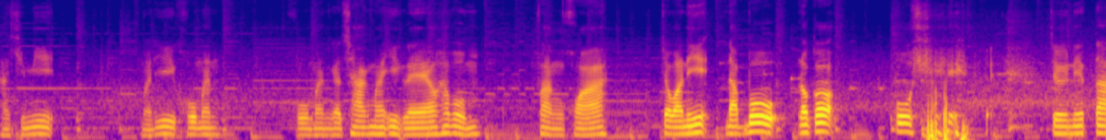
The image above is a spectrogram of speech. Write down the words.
ฮาคิมิมาที่โคมัน โคมันกระชากมาอีกแล้วครับผม ฝั่งขวาจังหวะนี้ดับเบิลแล้วก็โอเค เจอเนตตา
